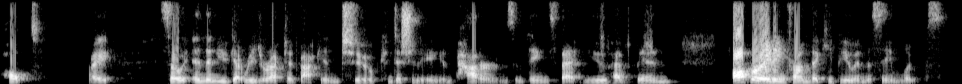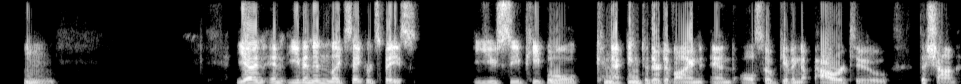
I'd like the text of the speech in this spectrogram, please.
halt, right? So, and then you get redirected back into conditioning and patterns and things that you have been operating from that keep you in the same loops. Mm. Yeah, and, and even in like sacred space, you see people connecting to their divine and also giving up power to the shaman.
